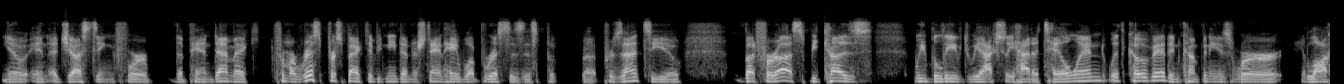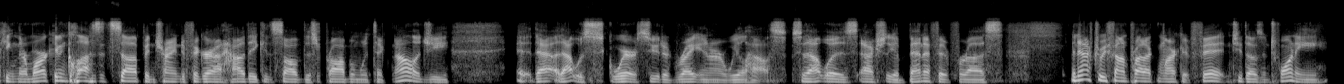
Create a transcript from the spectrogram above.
you know and adjusting for the pandemic from a risk perspective you need to understand hey what risk does this p- uh, present to you but for us because we believed we actually had a tailwind with covid and companies were locking their marketing closets up and trying to figure out how they could solve this problem with technology Eh, that that was square suited right in our wheelhouse. So that was actually a benefit for us. And after we found product market fit in 2020,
